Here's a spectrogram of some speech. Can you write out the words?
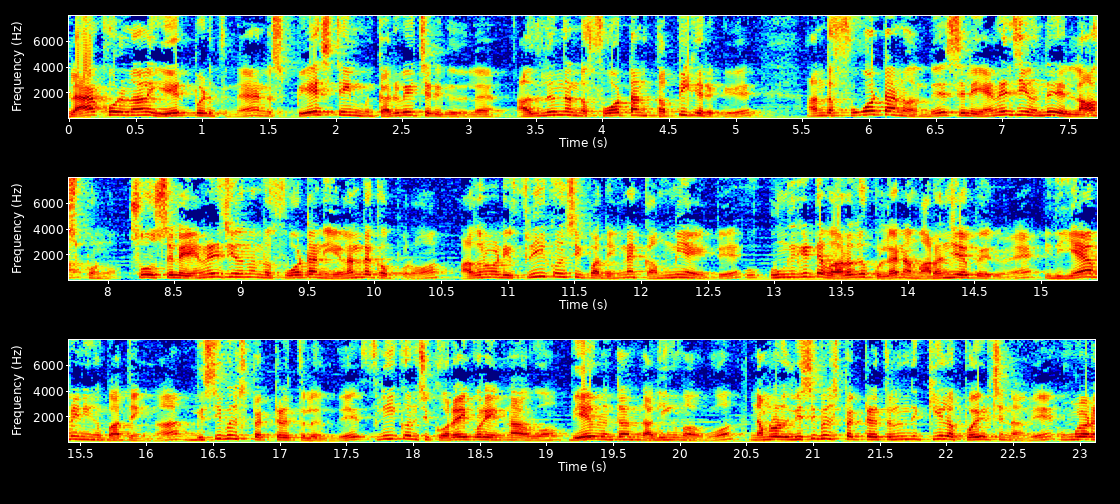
பிளாக் ஹோல்னால் ஏற்படுத்தின அந்த ஸ்பேஸ் டைம் கர்வேச்சர் இருக்குதுல்ல அதுலேருந்து அந்த ஃபோட்டான் தப்பிக்கிறதுக்கு அந்த ஃபோட்டான் வந்து சில எனர்ஜி வந்து லாஸ் பண்ணும். ஸோ சில எனர்ஜி வந்து அந்த ஃபோட்டான் இழந்தக்கப்புறம் அதனுடைய ஃப்ரீக்வன்சி பார்த்தீங்கன்னா கம்மியாயிட்டு உங்ககிட்ட வரதுக்குள்ளே நான் மறைஞ்சே போயிடுவேன். இது ஏன் அப்படி நீங்கள் பார்த்தீங்கன்னா விசிபிள் ஸ்பெக்ட்ரத்துலேருந்து ஃப்ரீக்வன்சி குறைய குறைய என்ன ஆகும்? வேவ் லென்த் வந்து அதிகமாகும். நம்மளோட விசிபிள் ஸ்பெக்ட்ரத்துலேருந்து கீழே போயிடுச்சுனாவே உங்களோட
